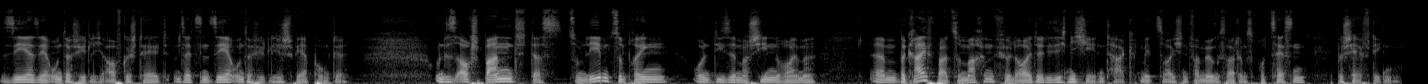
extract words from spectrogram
sehr, sehr unterschiedlich aufgestellt und setzen sehr unterschiedliche Schwerpunkte. Und es ist auch spannend, das zum Leben zu bringen und diese Maschinenräume ähm, begreifbar zu machen für Leute, die sich nicht jeden Tag mit solchen Vermögensverwaltungsprozessen beschäftigen.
